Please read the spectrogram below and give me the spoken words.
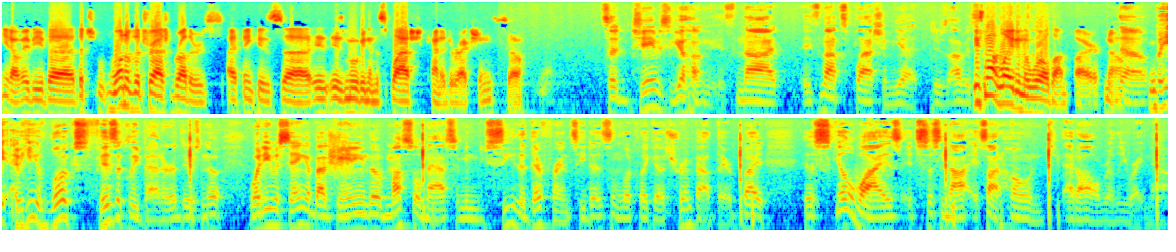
you know maybe the, the one of the Trash brothers I think is uh, is moving in the splash kind of direction. So so James Young is not he's not splashing yet. There's obviously he's not lighting the world on fire. No, no, but he, he looks physically better. There's no what he was saying about gaining the muscle mass. I mean, you see the difference. He doesn't look like a shrimp out there, but his skill wise, it's just not it's not honed at all really right now.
